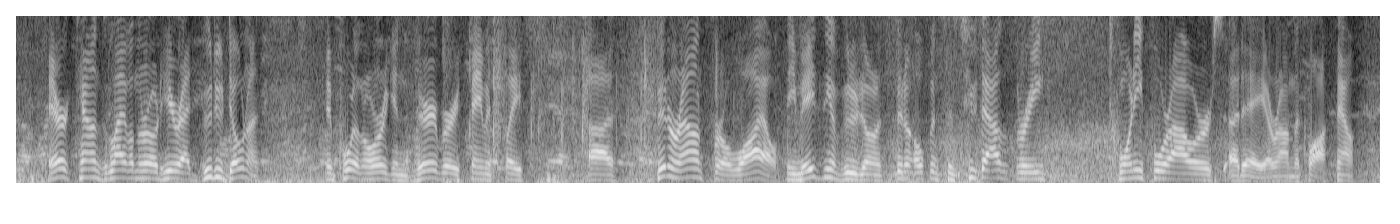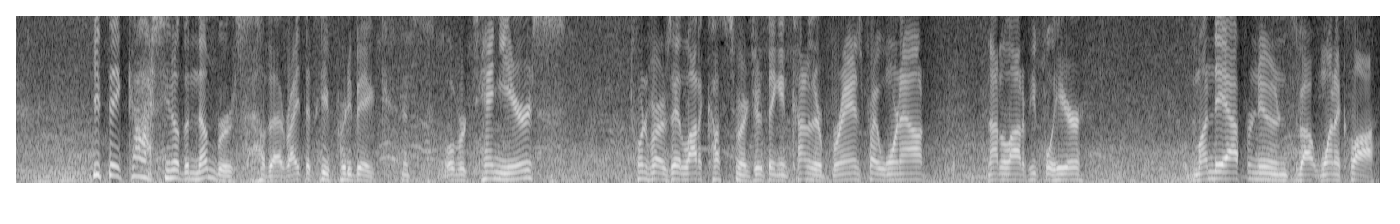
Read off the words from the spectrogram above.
Eric Townsend live on the road here at Voodoo Donuts in Portland, Oregon. Very, very famous place. Uh, been around for a while. The amazing of Voodoo Donuts been open since 2003, 24 hours a day around the clock. Now, you think, gosh, you know the numbers of that, right? That's gonna be pretty big. That's over 10 years, 24 hours a day, a lot of customers. You're thinking kind of their brand's probably worn out. Not a lot of people here. Monday afternoon, it's about one o'clock.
